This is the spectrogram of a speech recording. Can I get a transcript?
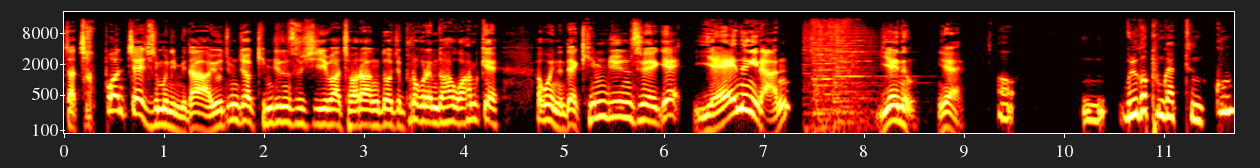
자, 첫 번째 질문입니다. 요즘 저 김준수 씨와 저랑도 좀 프로그램도 하고 함께 하고 있는데 김준수에게 예능이란 예능, 예, 음, 물거품 같은 꿈?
